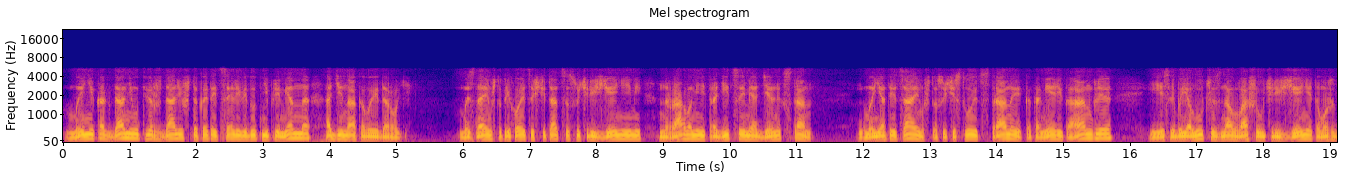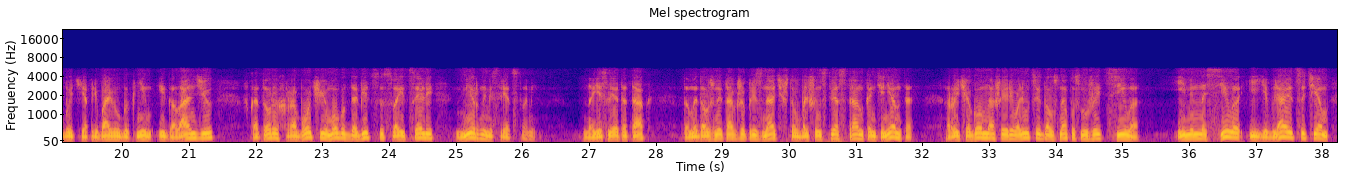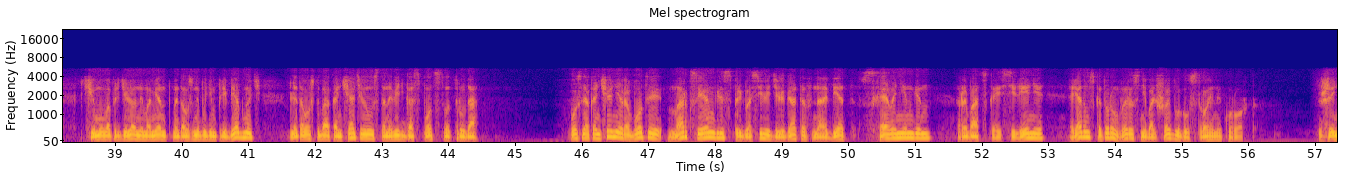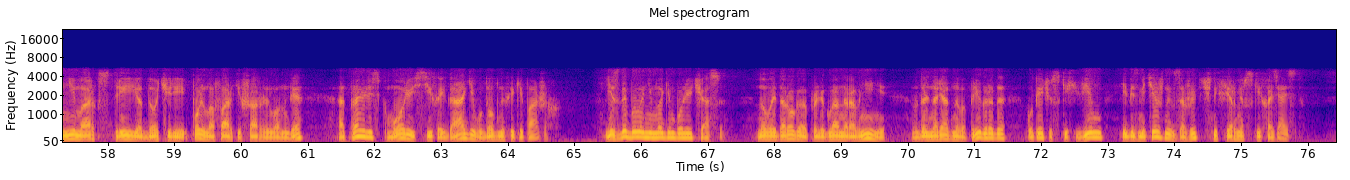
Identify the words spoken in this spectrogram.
«Мы никогда не утверждали, что к этой цели ведут непременно одинаковые дороги. Мы знаем, что приходится считаться с учреждениями, нравами и традициями отдельных стран. И мы не отрицаем, что существуют страны, как Америка, Англия, и если бы я лучше знал ваши учреждения, то, может быть, я прибавил бы к ним и Голландию, в которых рабочие могут добиться своей цели мирными средствами. Но если это так, то мы должны также признать, что в большинстве стран континента рычагом нашей революции должна послужить сила. Именно сила и является тем, к чему в определенный момент мы должны будем прибегнуть для того, чтобы окончательно установить господство труда. После окончания работы Маркс и Энгельс пригласили делегатов на обед в Схевенинген, рыбацкое селение, рядом с которым вырос небольшой благоустроенный курорт. Женни Маркс, три ее дочери, Поль Лафарк и Шарль Лонге, отправились к морю из Тихой Гаги в удобных экипажах. Езды было немногим более часа. Новая дорога пролегла на равнине, вдоль нарядного пригорода, купеческих вилл и безмятежных зажиточных фермерских хозяйств.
